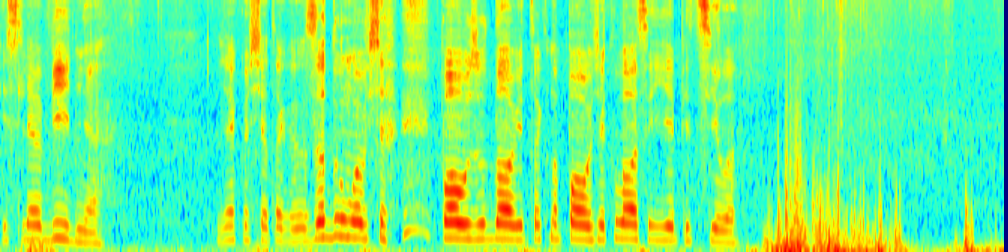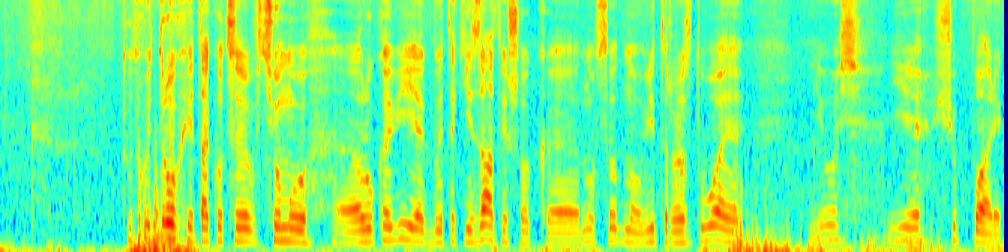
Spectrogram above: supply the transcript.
після обідня. Якось я так задумався, паузу дав і так на паузі клас і є підсіла. Тут хоч трохи так оце в цьому е, рукаві якби такий затишок, е, ну все одно вітер роздуває. І ось є щупарик.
